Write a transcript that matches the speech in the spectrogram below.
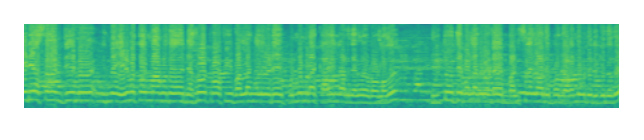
മീഡിയ സെവൻ ടീം ഇന്ന് എഴുപത്തൊന്നാമത് നെഹ്റു ട്രോഫി വള്ളംകളിയുടെ പുന്നമട കായലിലാണ് ഞങ്ങളിവിടെ ഉള്ളത്. ഇരുട്ടുകുത്തി വള്ളങ്ങളുടെ മത്സരങ്ങളാണ് ഇപ്പോൾ നടന്നുകൊണ്ടിരിക്കുന്നത്.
